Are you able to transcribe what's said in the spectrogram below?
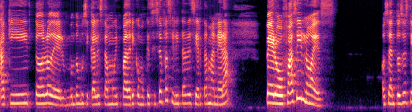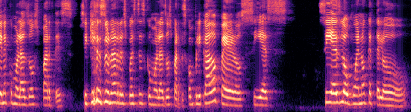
aquí todo lo del mundo musical está muy padre y como que sí se facilita de cierta manera, pero fácil no es. O sea, entonces tiene como las dos partes. Si quieres una respuesta es como las dos partes. Complicado, pero sí es, sí es lo bueno que te lo,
